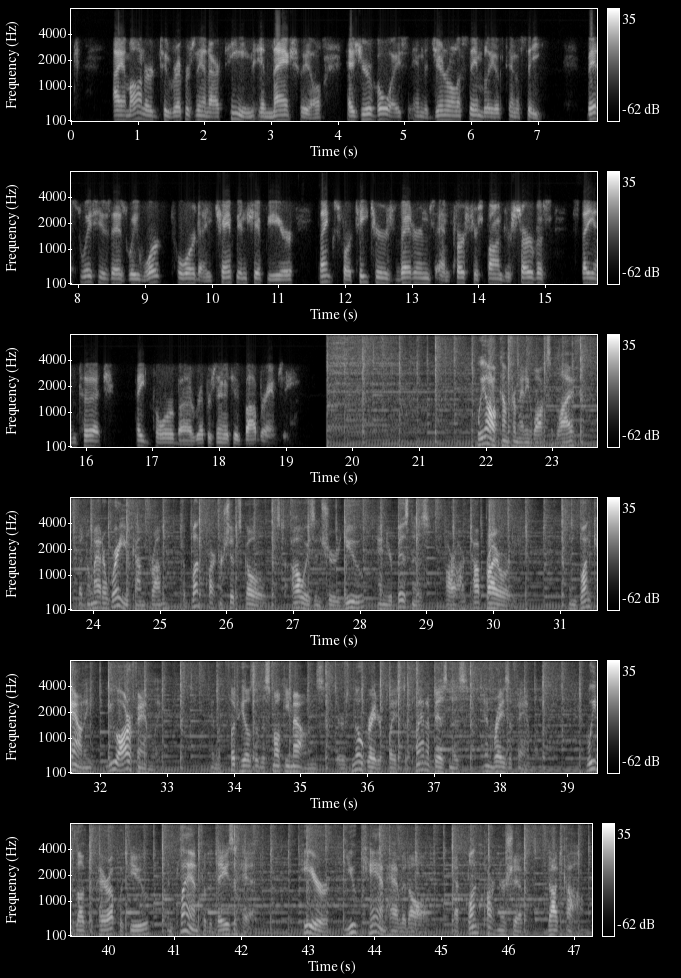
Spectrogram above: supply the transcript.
I am honored to represent our team in Nashville as your voice in the General Assembly of Tennessee. Best wishes as we work toward a championship year. Thanks for teachers, veterans, and first responders service. Stay in touch. Paid for by Representative Bob Ramsey. We all come from many walks of life, but no matter where you come from, the Blount Partnership's goal is to always ensure you and your business are our top priority. In Blount County, you are family. In the foothills of the Smoky Mountains, there is no greater place to plan a business and raise a family. We'd love to pair up with you and plan for the days ahead. Here, you can have it all at blountpartnership.com.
